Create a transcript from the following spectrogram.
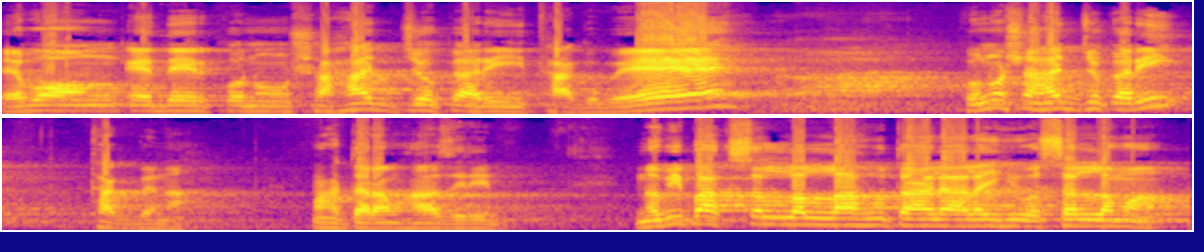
এবং এদের কোনো সাহায্যকারী থাকবে কোনো সাহায্যকারী থাকবে না। মাহতারাম হাজিরিন। নবী পাক সাল্লাল্লাহু তাআলা আলাইহি ওয়াসাল্লামা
